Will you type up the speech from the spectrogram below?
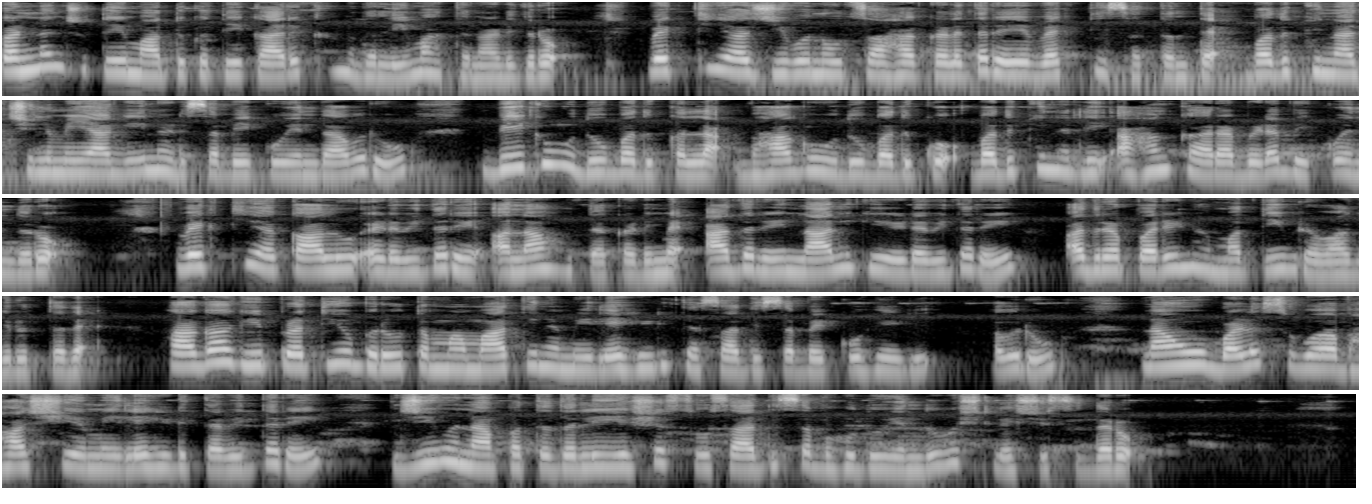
ಕಣ್ಣನ್ ಜೊತೆ ಮಾತುಕತೆ ಕಾರ್ಯಕ್ರಮದಲ್ಲಿ ಮಾತನಾಡಿದರು. ವ್ಯಕ್ತಿಯ ಜೀವನೋತ್ಸಾಹ ಕಳೆದರೆ ವ್ಯಕ್ತಿ ಸತ್ತಂತೆ. ಬದುಕಿನ ಚಿಲುಮೆಯಾಗಿ ನಡೆಸಬೇಕು ಎಂದ ಅವರು, ಬೀಗುವುದು ಬದುಕಲ್ಲ ಭಾಗುವುದು ಬದುಕು, ಬದುಕಿನಲ್ಲಿ ಅಹಂಕಾರ ಬಿಡಬೇಕು ಎಂದರು. ವ್ಯಕ್ತಿಯ ಕಾಲು ಎಡವಿದರೆ ಅನಾಹುತ ಕಡಿಮೆ, ಆದರೆ ನಾಲಿಗೆ ಎಡವಿದರೆ ಅದರ ಪರಿಣಾಮ ತೀವ್ರವಾಗಿರುತ್ತದೆ. ಹಾಗಾಗಿ ಪ್ರತಿಯೊಬ್ಬರು ತಮ್ಮ ಮಾತಿನ ಮೇಲೆ ಹಿಡಿತ ಸಾಧಿಸಬೇಕು, ಹೇಳಿ. ಅವರು, ನಾವು ಬಳಸುವ ಭಾಷೆಯ ಮೇಲೆ ಹಿಡಿತವಿದ್ದರೆ ಜೀವನ ಪಥದಲ್ಲಿ ಯಶಸ್ಸು ಸಾಧಿಸಬಹುದು ಎಂದು ವಿಶ್ಲೇಷಿಸಿದರು.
